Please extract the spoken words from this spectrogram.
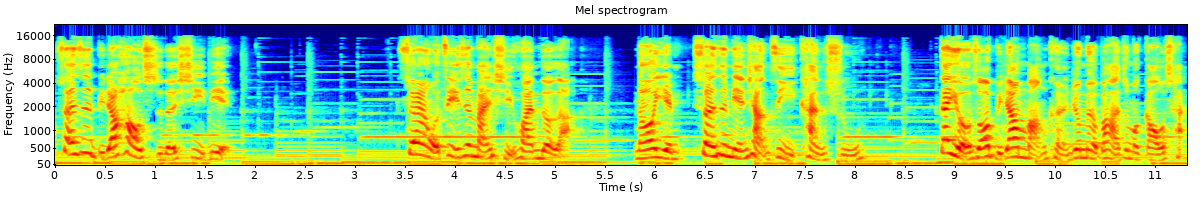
算是比较耗时的系列。虽然我自己是蛮喜欢的啦，然后也算是勉强自己看书，但有时候比较忙，可能就没有办法这么高产。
